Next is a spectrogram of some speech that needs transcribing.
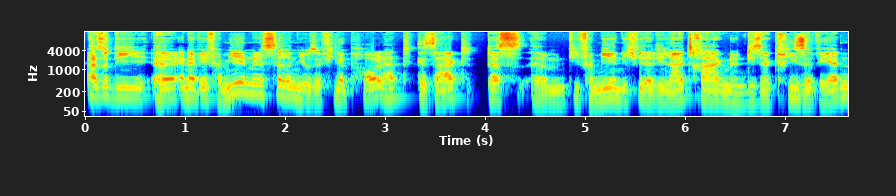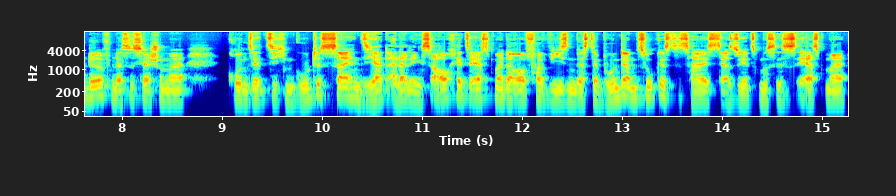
Also die äh, NRW-Familienministerin Josephine Paul hat gesagt, dass ähm, die Familien nicht wieder die Leidtragenden dieser Krise werden dürfen. Das ist ja schon mal grundsätzlich ein gutes Zeichen. Sie hat allerdings auch jetzt erstmal darauf verwiesen, dass der Bund am Zug ist. Das heißt, also jetzt muss es erstmal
